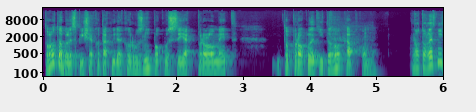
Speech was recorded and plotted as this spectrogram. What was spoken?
Tohle to byly spíš jako takový jako různý pokusy, jak prolomit to prokletí toho Capcomu. No tohle zní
